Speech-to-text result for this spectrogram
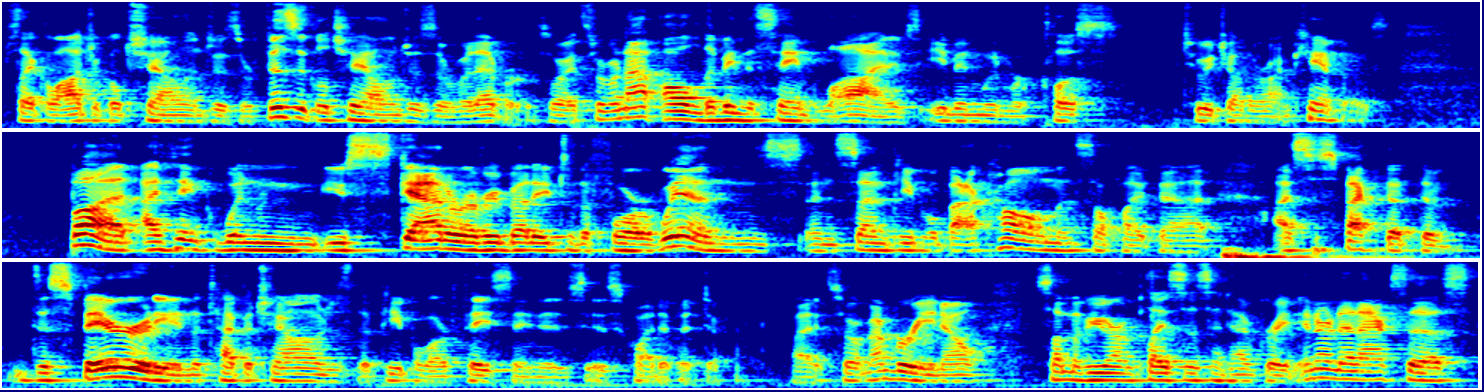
psychological challenges or physical challenges or whatever. So, right? so we're not all living the same lives even when we're close to each other on campus. But I think when you scatter everybody to the four winds and send people back home and stuff like that, I suspect that the disparity in the type of challenges that people are facing is, is quite a bit different, right? So remember, you know, some of you are in places that have great internet access,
